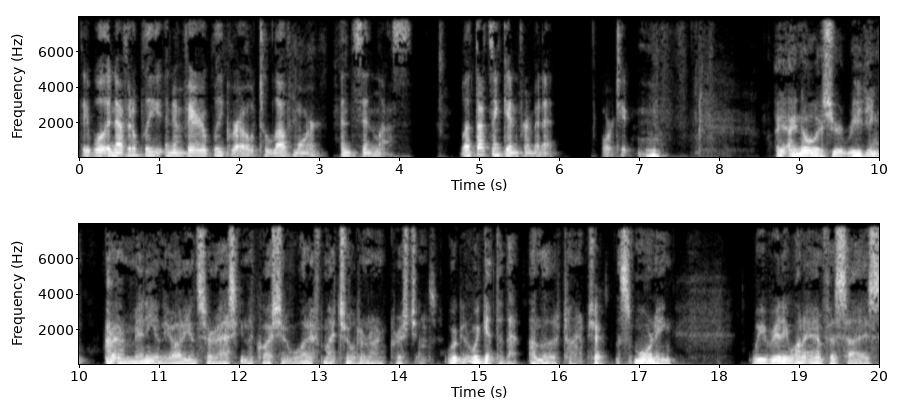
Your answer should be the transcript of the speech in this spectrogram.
they will inevitably and invariably grow to love more and sin less. Let that sink in for a minute or 2 mm-hmm. I, I know as you're reading, many in the audience are asking the question, what if my children aren't Christians? We're, gonna- we'll get to that another time. Sure. This morning, we really want to emphasize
